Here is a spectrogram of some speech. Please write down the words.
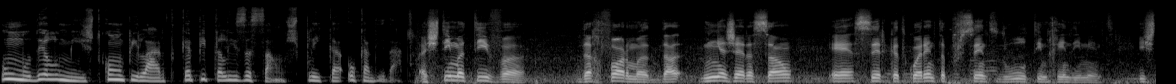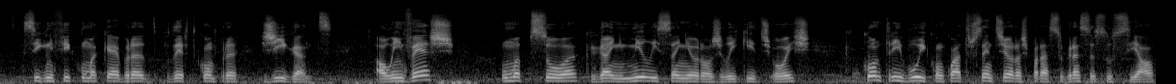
um modelo misto com um pilar de capitalização, explica o candidato. A estimativa da reforma da minha geração é cerca de 40% do último rendimento. Isto significa uma quebra de poder de compra gigante. Ao invés, uma pessoa que ganha 1.100 euros líquidos hoje, que contribui com 400 euros para a segurança social,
